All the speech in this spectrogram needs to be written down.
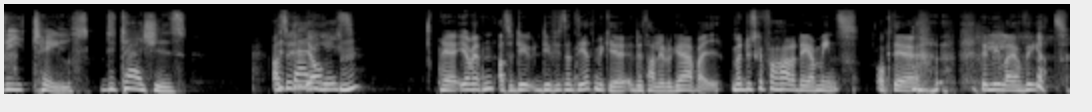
Details. Detaches. Alltså, ja, Detaljer. mm. Eh, Jag vet inte, alltså det, det finns inte jättemycket detaljer att gräva i. Men du ska få höra det jag minns. Och det, det lilla jag vet.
